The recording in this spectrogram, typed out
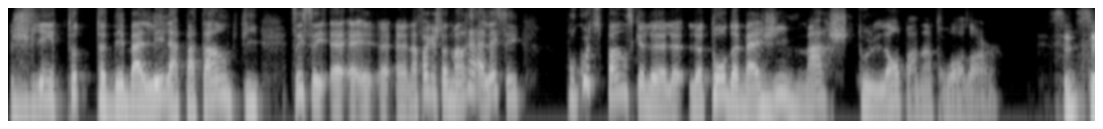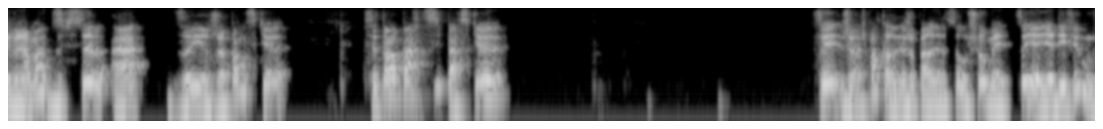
Je viens tout te déballer la patente. Puis, tu sais, c'est euh, euh, euh, une affaire que je te demanderais, Alex, c'est pourquoi tu penses que le, tour de magie marche tout le long pendant trois heures? C'est vraiment difficile à dire. Je pense que c'est en partie parce que je, je, pense qu'on a déjà parlé de ça au show, mais il y, a des films où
